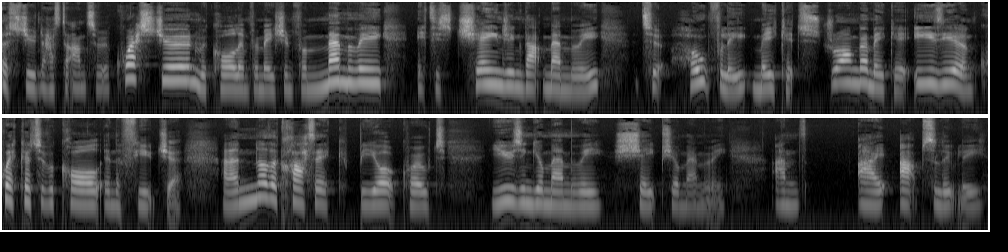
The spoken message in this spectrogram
a student has to answer a question, recall information from memory. It is changing that memory to hopefully make it stronger, make it easier and quicker to recall in the future. And another classic Bjork quote using your memory shapes your memory. And I absolutely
